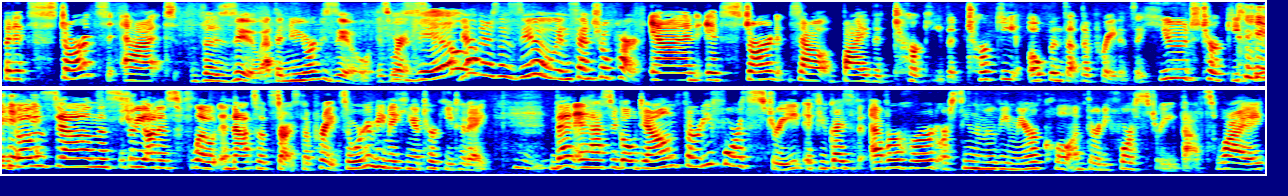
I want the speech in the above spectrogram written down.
But it starts at the zoo, at the New York Zoo is where The it's zoo? Yeah, there's a zoo in Central Park. And it starts out by the turkey. The turkey opens up the parade. It's a huge turkey. He goes down the street on his float and that's what starts the parade. So we're gonna be making a turkey today. Hmm. Then it has to go down 34th Street. If you guys have ever heard or seen the movie Miracle on 34th Street, that's why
